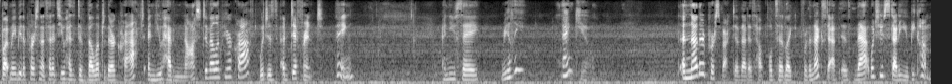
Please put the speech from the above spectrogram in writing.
but maybe the person that said it to you has developed their craft and you have not developed your craft, which is a different thing. And you say, Really? Thank you. Another perspective that is helpful to, like, for the next step is that which you study, you become.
